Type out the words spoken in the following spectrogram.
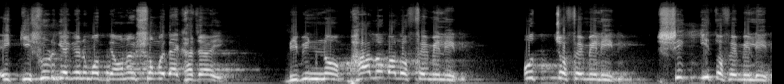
এই কিশোর গ্যাংয়ের মধ্যে অনেক সময় দেখা যায় বিভিন্ন ভালো ভালো ফ্যামিলির উচ্চ ফ্যামিলির শিক্ষিত ফ্যামিলির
